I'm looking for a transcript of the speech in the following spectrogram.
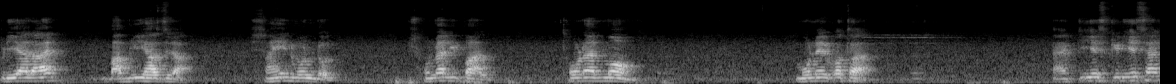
প্রিয়া রায় বাবলি হাজরা, শাহিন মণ্ডল, সোনালি পাল, থোনার মম। মনের কথা। টিএস ক্রিয়েশন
